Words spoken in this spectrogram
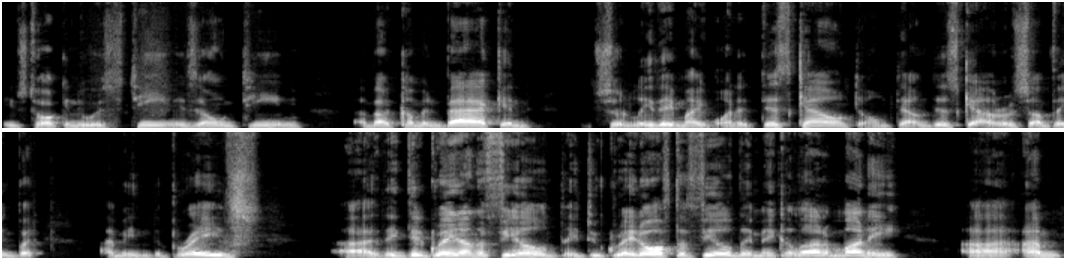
he's talking to his team, his own team, about coming back. And certainly they might want a discount, a hometown discount or something. But I mean, the Braves, uh, they did great on the field. They do great off the field. They make a lot of money. Uh, I'm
